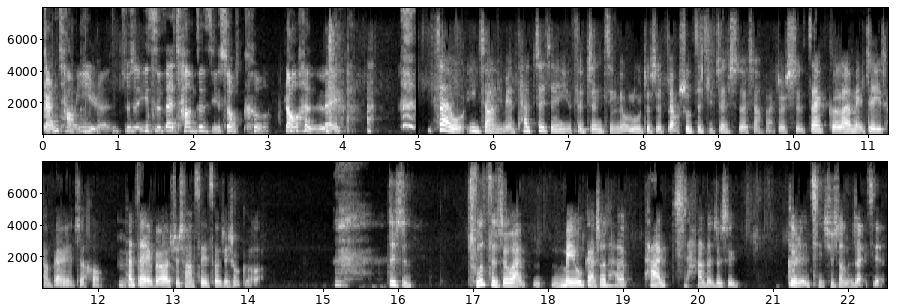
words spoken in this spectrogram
赶场艺人，就是一直在唱这几首歌，然后很累。在我印象里面，他最近一次真情流露，就是表述自己真实的想法，就是在格莱美这一场表演之后，他再也不要去唱《Say So》这首歌了。就是除此之外，没有感受他他其他的就是个人情绪上的展现。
